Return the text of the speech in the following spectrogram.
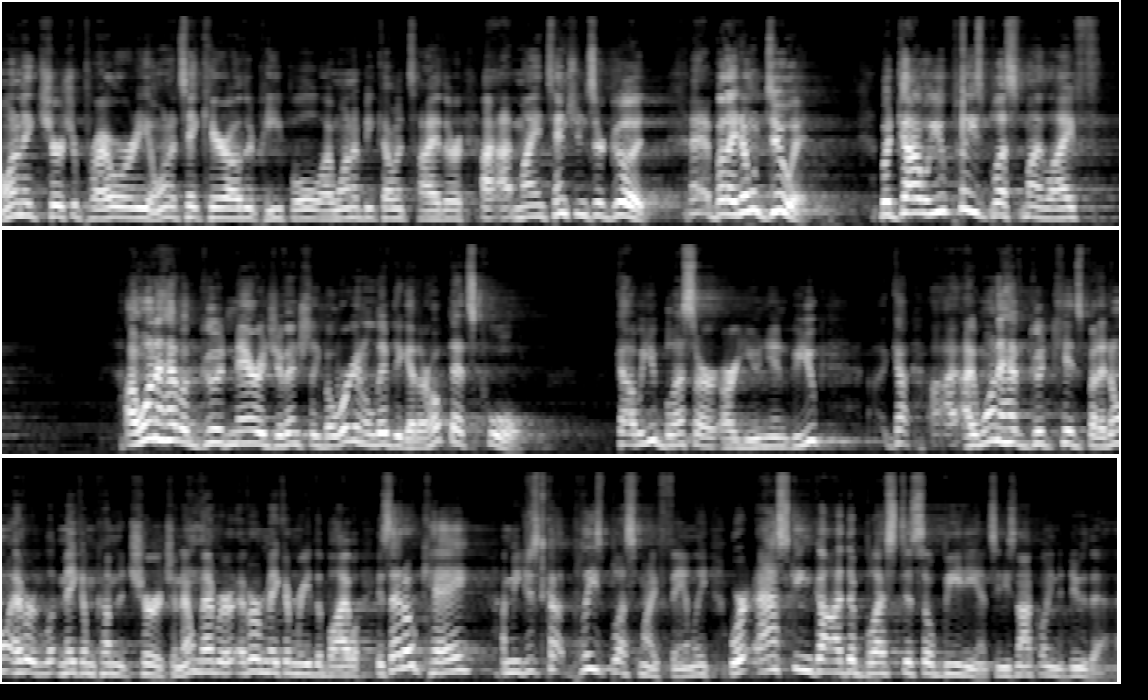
I want to make church a priority. I want to take care of other people. I want to become a tither. I, I, my intentions are good, eh, but I don't do it. But God, will you please bless my life? I want to have a good marriage eventually, but we're going to live together. I hope that's cool. God, will you bless our, our union? Will you, God, I, I want to have good kids, but I don't ever make them come to church and I don't ever, ever make them read the Bible. Is that okay? I mean, just God, please bless my family. We're asking God to bless disobedience, and He's not going to do that.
